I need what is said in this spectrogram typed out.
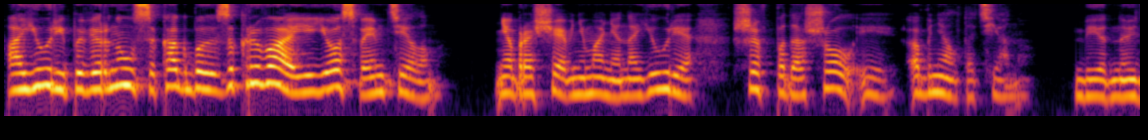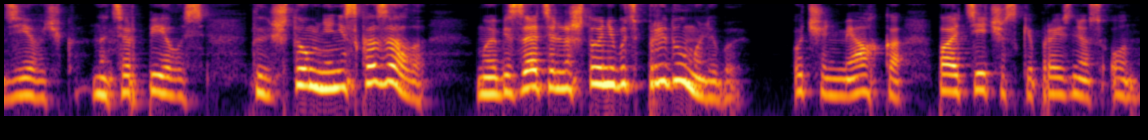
а Юрий повернулся, как бы закрывая ее своим телом. Не обращая внимания на Юрия, шеф подошел и обнял Татьяну. «Бедная девочка, натерпелась. Ты что мне не сказала? Мы обязательно что-нибудь придумали бы». Очень мягко, по-отечески произнес он.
